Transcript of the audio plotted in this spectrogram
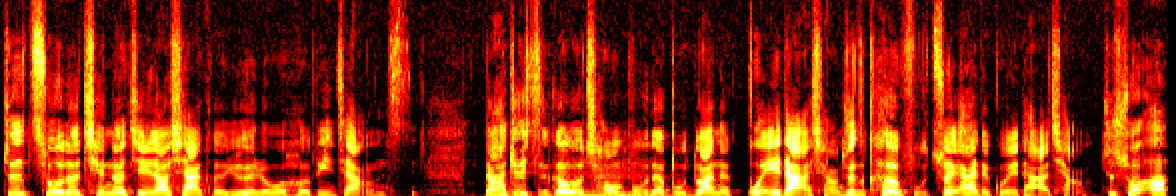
就是所有的钱都结到下个月了，我何必这样子？然后他就一直跟我重复的、不断的鬼打墙，就是客服最爱的鬼打墙，就说啊，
